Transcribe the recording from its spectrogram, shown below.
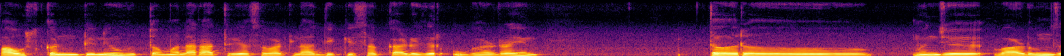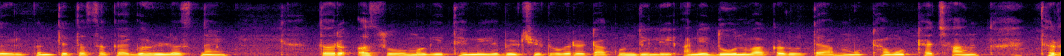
पाऊस कंटिन्यू होतं. मला रात्री असं वाटलं आधी की सकाळी जर उघड राहील तर म्हणजे वाढून जाईल. पण ते तसं काय घडलंच नाही. तर असो मग इथे मी हे बेडशीट वगैरे टाकून दिली आणि दोन वाकड होत्या. मोठ्या मोठ्या छान. तर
